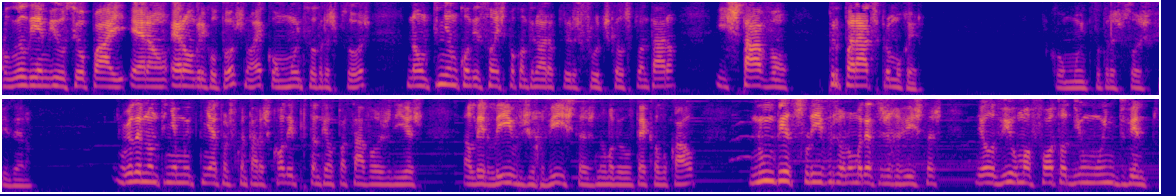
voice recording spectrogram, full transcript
William e o seu pai eram, eram agricultores, não é? Como muitas outras pessoas. Não tinham condições para continuar a colher os frutos que eles plantaram e estavam preparados para morrer. Como muitas outras pessoas fizeram. William não tinha muito dinheiro para frequentar a escola e, portanto, ele passava os dias a ler livros, revistas numa biblioteca local. Num desses livros, ou numa dessas revistas, ele viu uma foto de um moinho de vento.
